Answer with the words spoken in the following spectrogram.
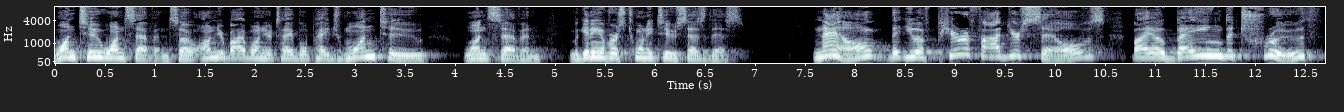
1217. So on your Bible, on your table, page 1217. Beginning of verse 22 says this Now that you have purified yourselves by obeying the truth,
